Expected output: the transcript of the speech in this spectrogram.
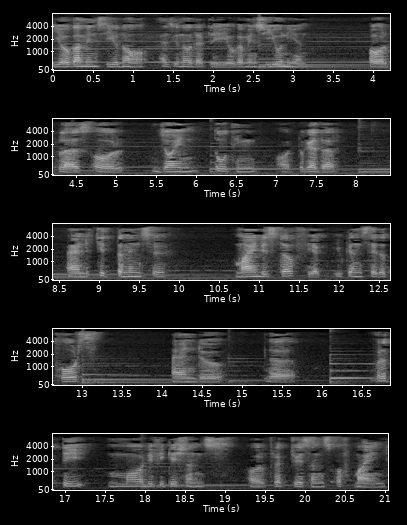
yoga means you know, as you know that yoga means union or plus or join two things or together. And chitta means mind stuff. Yeah, You can say the thoughts and uh, the vritti modifications or fluctuations of mind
